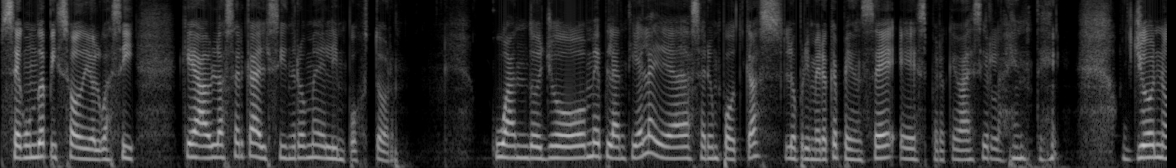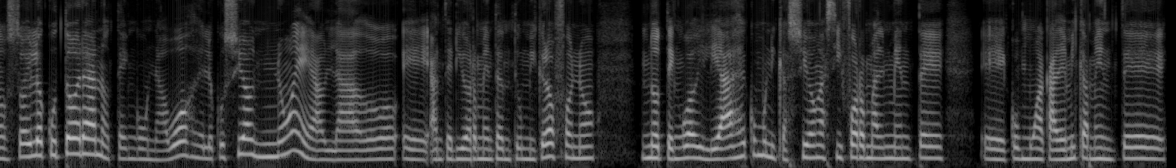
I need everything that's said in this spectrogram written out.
segundo episodio, algo así, que habla acerca del síndrome del impostor. Cuando yo me planteé la idea de hacer un podcast, lo primero que pensé es, pero ¿qué va a decir la gente? Yo no soy locutora, no tengo una voz de locución, no he hablado eh, anteriormente ante un micrófono, no tengo habilidades de comunicación así formalmente eh, como académicamente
